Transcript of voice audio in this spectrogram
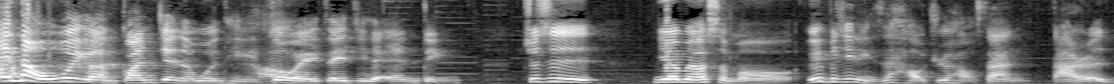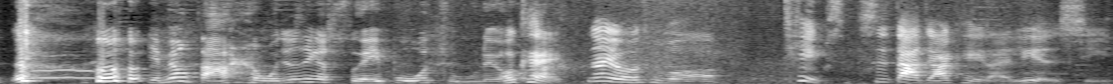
哎、欸，那我问一个很关键的问题，作为这一集的。ending 就是你有没有什么？因为毕竟你是好聚好散达人，也没有达人，我就是一个随波逐流。OK，那有什么 tips 是大家可以来练习？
